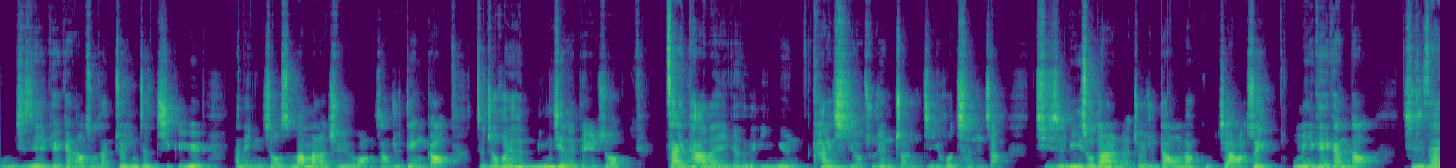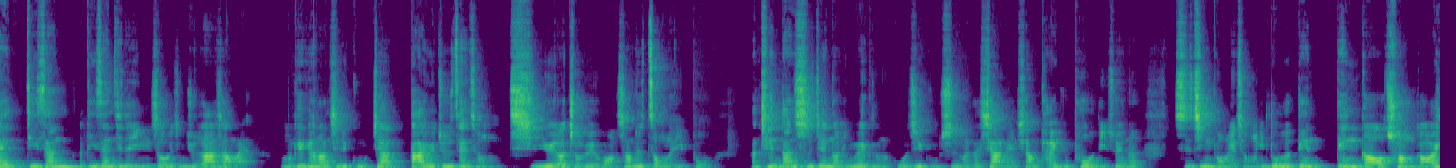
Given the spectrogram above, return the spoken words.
我们其实也可以看到说，在最近这几个月，它的营收是慢慢的去往上去垫高，这就会很明显的等于说，在它的一个这个营运开始有出现转机或成长，其实理所当然的就会去带动它股价嘛。所以我们也可以看到，其实，在第三第三季的营收已经去拉上来，我们可以看到，其实股价大约就是在从七月到九月往上就走了一波。那前段时间呢，因为可能国际股市嘛在下跌，像台股破底，所以呢，其实晋鹏也从一度的垫垫高创高，哎，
